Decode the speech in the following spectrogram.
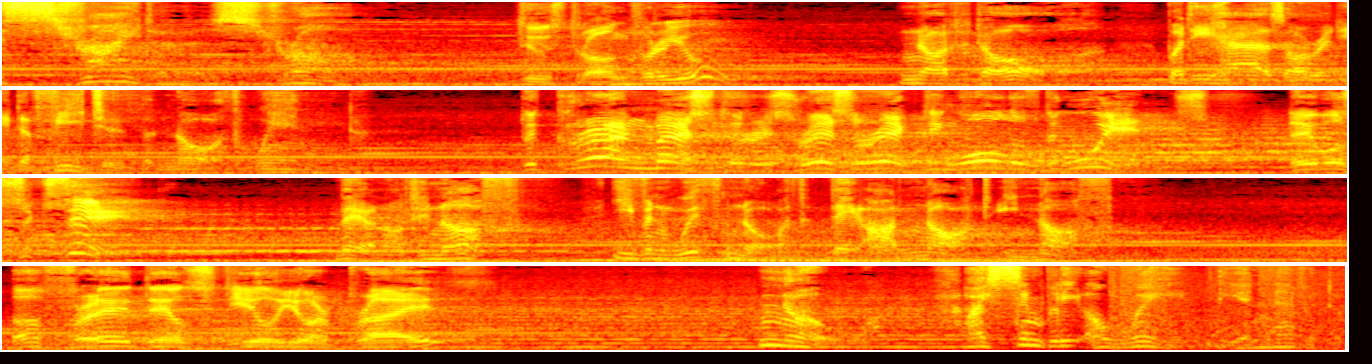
Strider is strong. too strong for you? Not at all. But he has already defeated the North Wind. The Grand Master is resurrecting all of the winds. They will succeed. They are not enough. Even with North, they are not enough. Afraid they'll steal your prize? No. I simply await the inevitable.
